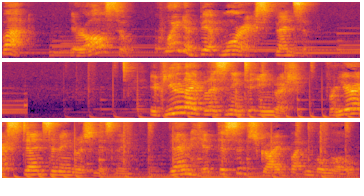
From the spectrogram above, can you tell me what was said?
but they're also quite a bit more expensive. If you like listening to English for your extensive English listening, then hit the subscribe button below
